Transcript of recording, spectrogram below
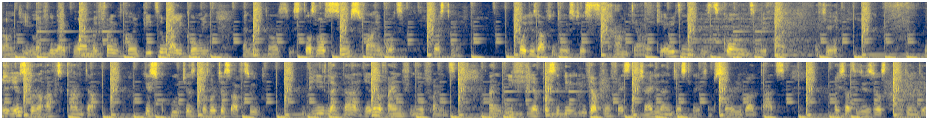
around you. You might feel like, wow, my friend is going, Peter, why are you going? It does, not seem fine, but trust me, all you just have to do is just calm down. Okay, everything is going to be fine. Okay, you're just gonna have to calm down. Your school just does not just have to be like that. You're gonna find new friends, and if you're possibly if you have been friends in childhood and just left, I'm sorry about that. You have to is just in there.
